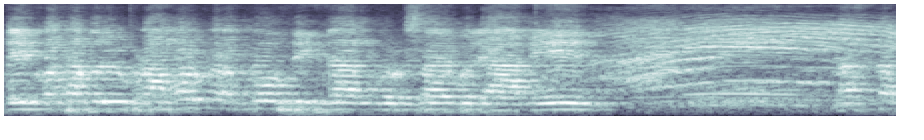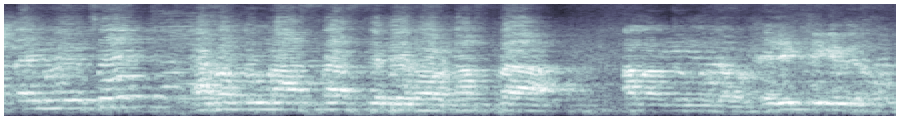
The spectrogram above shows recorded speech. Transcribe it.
এই কথাগুলির উপর আমল করার তৌফিক দান করুন সবাই বলি আমিন। নাস্তার টাইম হয়েছে, এখন তোমরা আস্তে আস্তে বের হও, নাস্তা আনার জন্য যাও এদিক থেকে বের হও।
